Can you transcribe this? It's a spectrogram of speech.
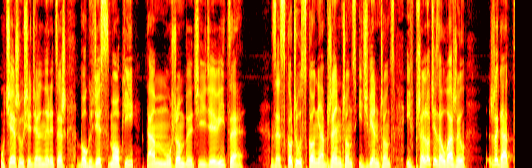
Ucieszył się dzielny rycerz, bo gdzie smoki, tam muszą być i dziewice. Zeskoczył z konia, brzęcząc i dźwięcząc i w przelocie zauważył, że gad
